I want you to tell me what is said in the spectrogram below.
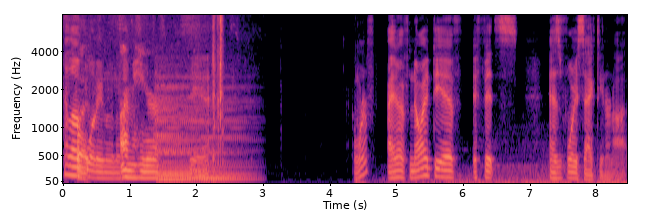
Hello, Bloody Luna. I'm here. Yeah. I wonder if I have no idea if if it's as voice acting or not.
